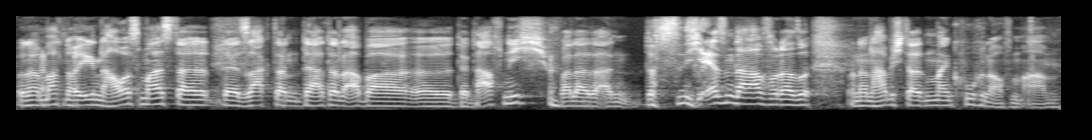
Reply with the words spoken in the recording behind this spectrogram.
Und dann macht noch irgendein Hausmeister, der sagt dann, der hat dann aber, äh, der darf nicht, weil er dann das nicht essen darf oder so. Und dann habe ich dann meinen Kuchen auf dem Arm.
